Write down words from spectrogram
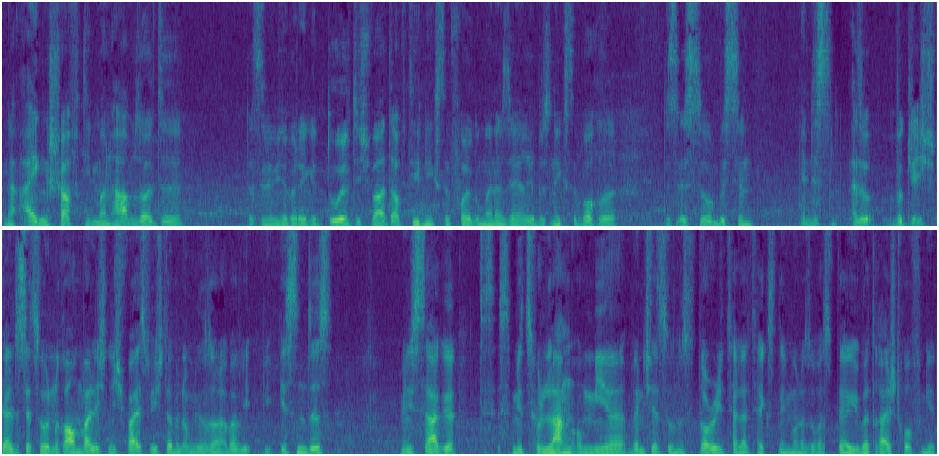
eine Eigenschaft, die man haben sollte. Da sind wir wieder bei der Geduld. Ich warte auf die nächste Folge meiner Serie bis nächste Woche. Das ist so ein bisschen, wenn das, also wirklich, ich stelle das jetzt so in den Raum, weil ich nicht weiß, wie ich damit umgehen soll. Aber wie, wie ist denn das, wenn ich sage, das ist mir zu lang, um mir, wenn ich jetzt so einen Storyteller-Text nehme oder sowas, der über drei Strophen geht,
